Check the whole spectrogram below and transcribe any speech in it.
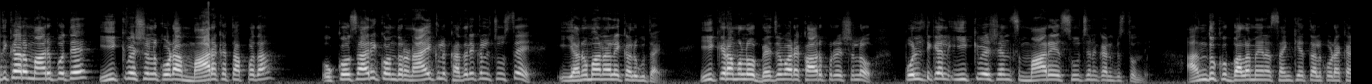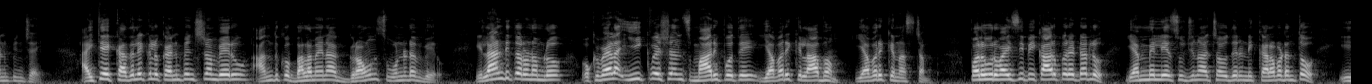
అధికారం మారిపోతే ఈక్వేషన్లు కూడా మారక తప్పదా? ఒక్కోసారి కొందరు నాయకుల కదలికలు చూస్తే ఈ అనుమానాలే కలుగుతాయి. ఈ క్రమంలో బెజవాడ కార్పొరేషన్లో పొలిటికల్ ఈక్వేషన్స్ మారే సూచన కనిపిస్తుంది. అందుకు బలమైన సంకేతాలు కూడా కనిపించాయి. అయితే కదలికలు కనిపించడం వేరు అందుకు బలమైన గ్రౌండ్స్ ఉండడం వేరు. ఇలాంటి తరుణంలో ఒకవేళ ఈక్వేషన్స్ మారిపోతే ఎవరికి లాభం ఎవరికి నష్టం? పలువురు వైసీపీ కార్పొరేటర్లు ఎమ్మెల్యే సుజనా చౌదరిని కలవడంతో ఈ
